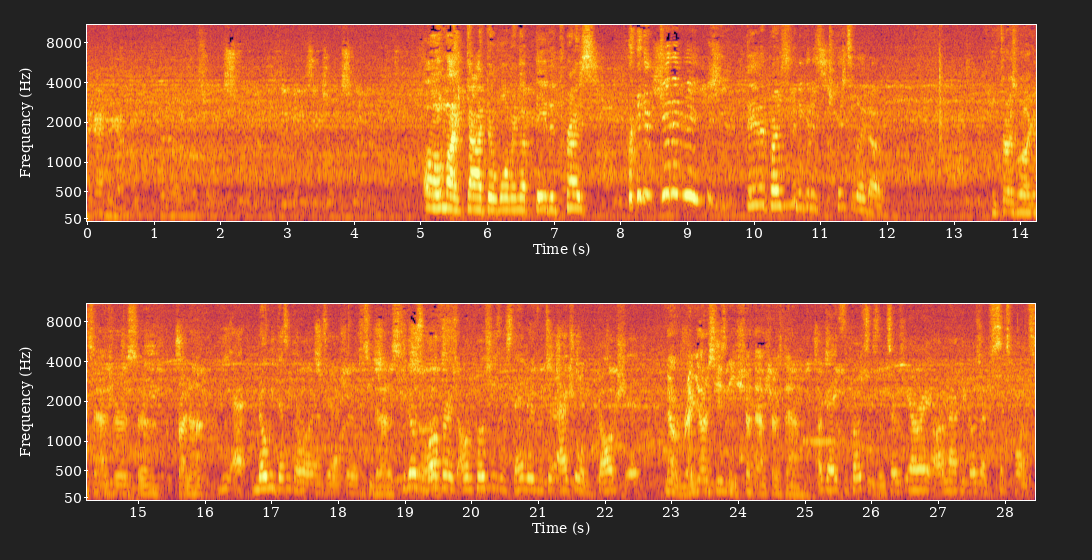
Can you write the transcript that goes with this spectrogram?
That guy could got home. Oh my god, they're warming up David Price. Are you kidding me? David Price is gonna get his tits lit up. He throws well against the Astros, so probably not. He, uh, no, he doesn't throw well against the Astros. Yes, he does. He does well for his own postseason standards, which are actual dog shit. No, regular season he shut the Astros down. Okay, it's the postseason, so his ERA automatically goes up six points.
